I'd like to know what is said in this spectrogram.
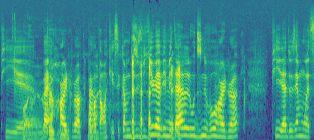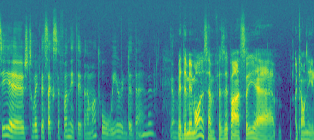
Puis, euh, Ouais, ben, peu- hard rock, pardon. ok, c'est comme du vieux heavy metal ou du nouveau hard rock. Puis la deuxième moitié, euh, je trouvais que le saxophone était vraiment trop weird dedans. Là. Mais de mémoire, ça me faisait penser à. Ok, on est.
